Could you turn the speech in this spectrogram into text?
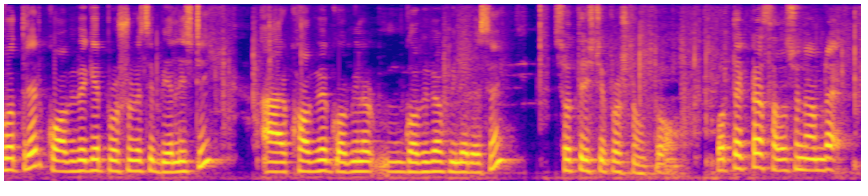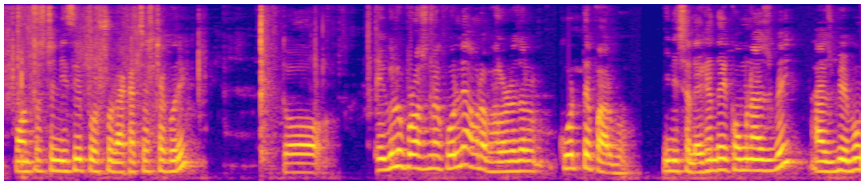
পত্রের ক বিভাগের প্রশ্ন রয়েছে বিয়াল্লিশটি আর খ বিভাগ গ বিভাগ মিলে রয়েছে ছত্রিশটি প্রশ্ন। তো প্রত্যেকটা সাজেশনে আমরা পঞ্চাশটি নিচেই প্রশ্ন রাখার চেষ্টা করি। তো এগুলো পড়াশোনা করলে আমরা ভালো রেজাল্ট করতে পারব। ইনশাল্লাহ এখান থেকে কমন আসবেই, আসবে এবং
